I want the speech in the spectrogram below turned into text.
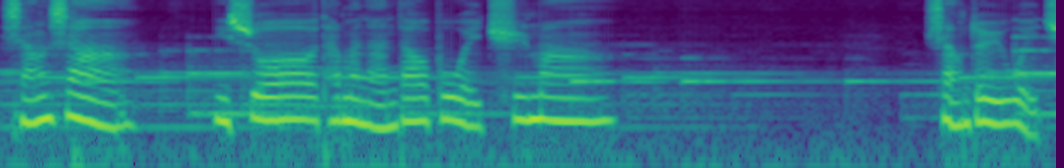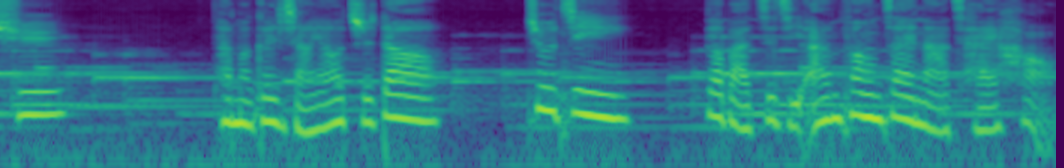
想想，你说他们难道不委屈吗？相对于委屈，他们更想要知道，究竟要把自己安放在哪才好？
